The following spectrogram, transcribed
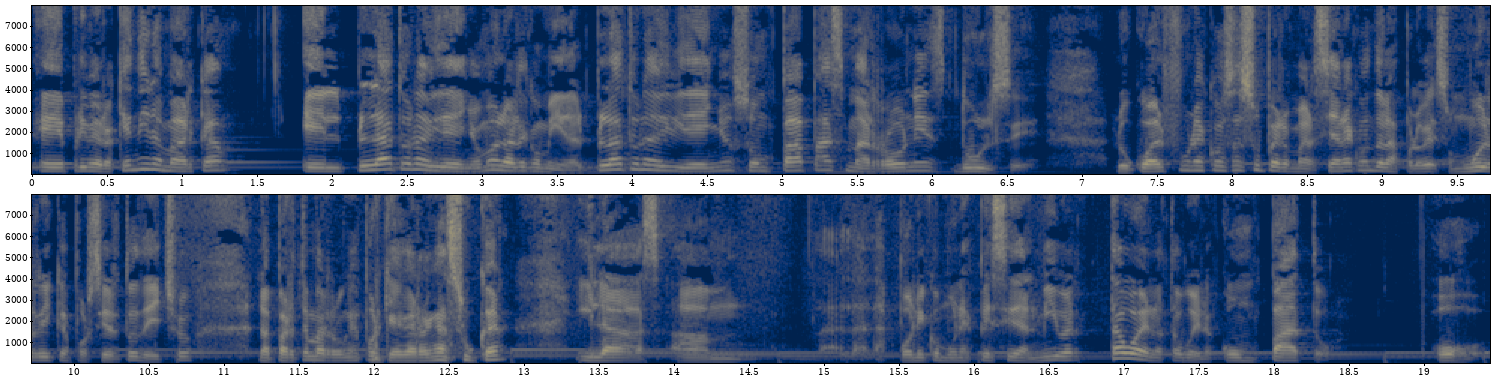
Eh, primero, aquí en Dinamarca, el plato navideño, vamos a hablar de comida, el plato navideño son papas marrones dulces lo cual fue una cosa súper marciana cuando las probé. Son muy ricas, por cierto. De hecho, la parte marrón es porque agarran azúcar y las, um, las ponen como una especie de almíbar. Está bueno, está bueno. Con pato. Ojo,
